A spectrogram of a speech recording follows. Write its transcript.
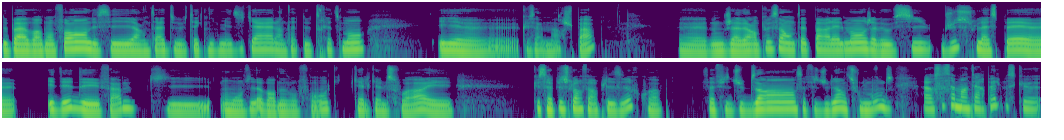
ne pas avoir d'enfant, d'essayer un tas de techniques médicales, un tas de traitements et euh, que ça ne marche pas. donc j'avais un peu ça en tête parallèlement. J'avais aussi juste l'aspect aider des femmes qui ont envie d'avoir des enfants, quelles qu'elles soient, et que ça puisse leur faire plaisir, quoi. Ça fait du bien, ça fait du bien à tout le monde. Alors ça, ça m'interpelle parce que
